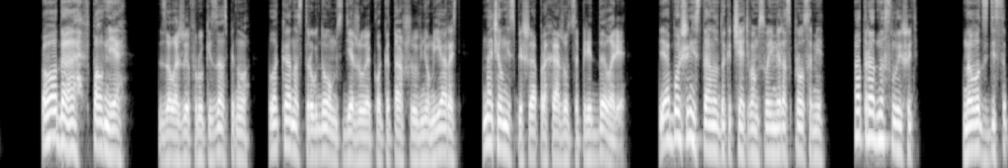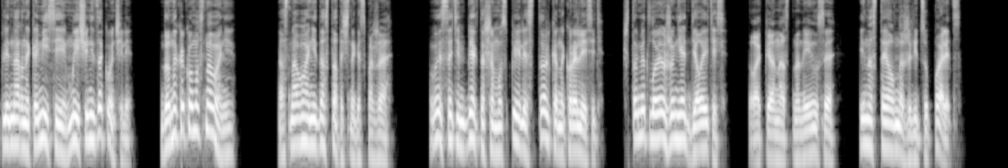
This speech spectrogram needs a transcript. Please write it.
«О да, вполне». Заложив руки за спину, Лакана с трудом, сдерживая клокотавшую в нем ярость, начал не спеша прохаживаться перед Делари. «Я больше не стану докачать вам своими расспросами. Отрадно слышать. Но вот с дисциплинарной комиссией мы еще не закончили. Да на каком основании? Оснований достаточно, госпожа. Вы с этим Бектошем успели столько накуролесить, что метлой уже не отделаетесь. Лакан остановился и наставил на жрицу палец.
